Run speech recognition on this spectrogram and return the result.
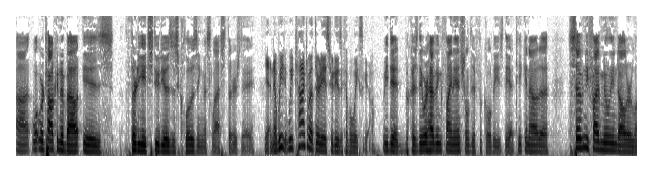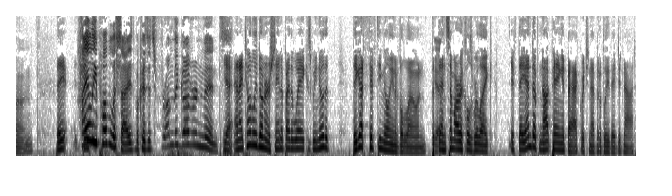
Uh, what we're talking about is 38 Studios is closing this last Thursday. Yeah, now we we talked about 38 Studios a couple weeks ago. We did because they were having financial difficulties. They had taken out a $75 million loan They highly publicized because it's from the government. Yeah, and I totally don't understand it by the way because we know that they got 50 million of the loan, but Yeah. then some articles were like if they end up not paying it back, which inevitably they did not.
